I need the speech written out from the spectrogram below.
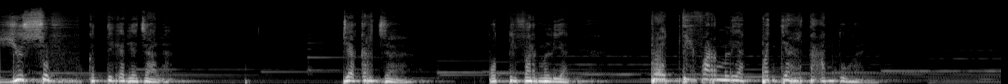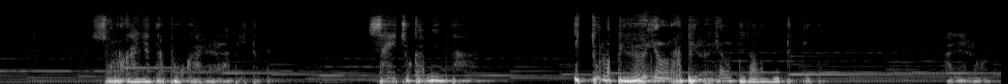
Yusuf ketika dia jalan. Dia kerja. Potifar melihat. Potifar melihat penyertaan Tuhan. Surganya terbuka dalam hidup. Saya juga minta. Itu lebih real, lebih real di dalam hidup kita. Haleluya.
